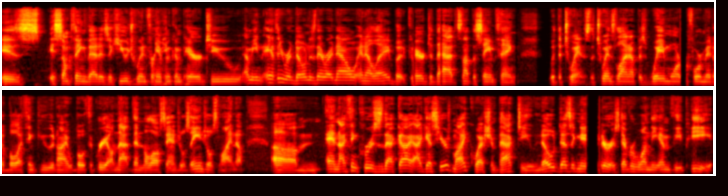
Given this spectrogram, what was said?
is is something that is a huge win for him compared to I mean Anthony Rendon is there right now in LA but compared to that it's not the same thing with the Twins. The Twins lineup is way more formidable. I think you and I both agree on that than the Los Angeles Angels lineup. Um, and I think Cruz is that guy. I guess here's my question back to you: No designator has ever won the MVP.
